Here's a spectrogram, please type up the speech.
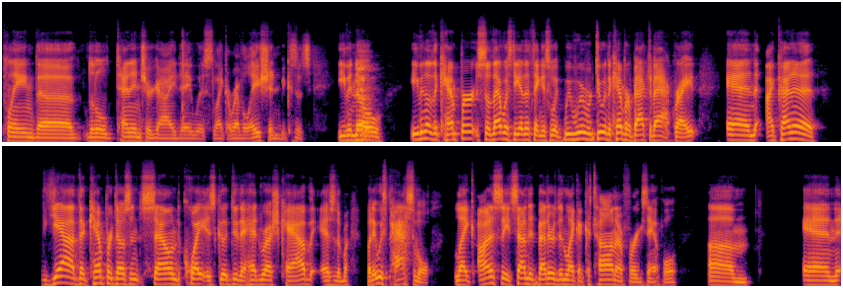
playing the little 10 incher guy today was like a revelation because it's even Yeah. though even though the Kemper, so that was the other thing is like we, we were doing the Kemper back to back, right? And I kind of yeah, the Kemper doesn't sound quite as good through the HeadRush cab as the but it was passable. Like honestly, it sounded better than like a katana, for example. Um and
